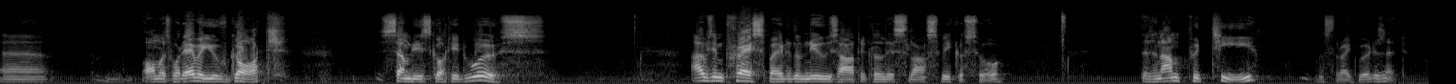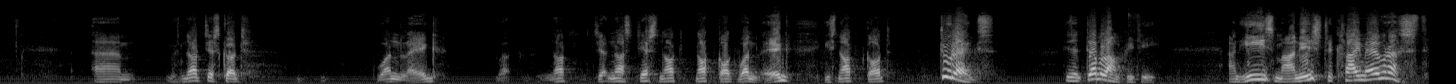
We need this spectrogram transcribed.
Uh, almost whatever you've got, somebody's got it worse. I was impressed by a little news article this last week or so. There's an amputee, that's the right word, isn't it? Um, who's not just got one leg, but not, not just not, not got one leg, he's not got two legs. He's a double amputee and he's managed to climb Everest.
